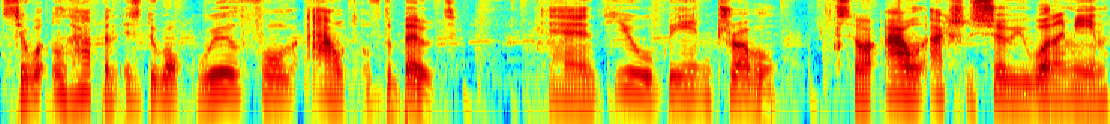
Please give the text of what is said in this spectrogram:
So what will happen is the woc will fall out of the boat and you will be in trouble. So I will actually show you what I mean.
